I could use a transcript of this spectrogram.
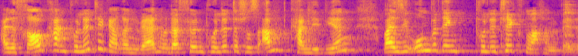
Eine Frau kann Politikerin werden oder für ein politisches Amt kandidieren, weil sie unbedingt Politik machen will,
